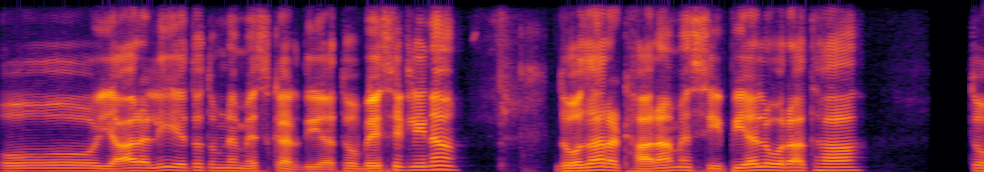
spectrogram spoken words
او یار علی یہ تو تم نے مس کر دیا۔ تو بیسکلی نا دو ہزار اٹھارہ میں سی پی ایل ہو رہا تھا۔ تو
